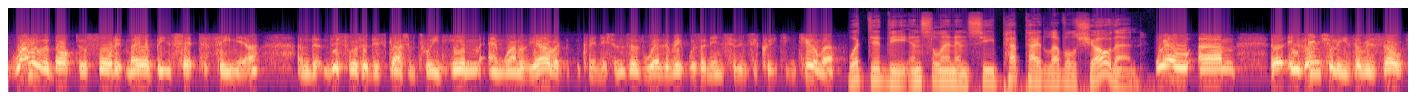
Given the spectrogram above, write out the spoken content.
one of the doctors thought it may have been septicemia, and this was a discussion between him and one of the other clinicians as whether it was an insulin secreting tumor. What did the insulin and C peptide levels show then? Well, um, uh, eventually the results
